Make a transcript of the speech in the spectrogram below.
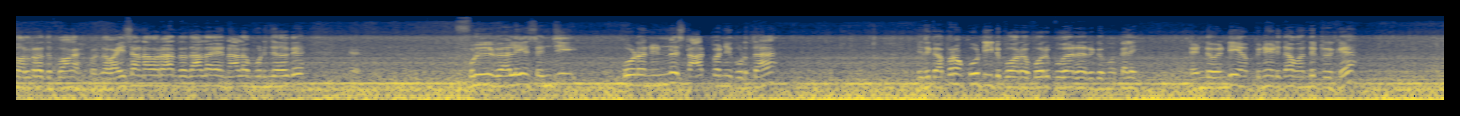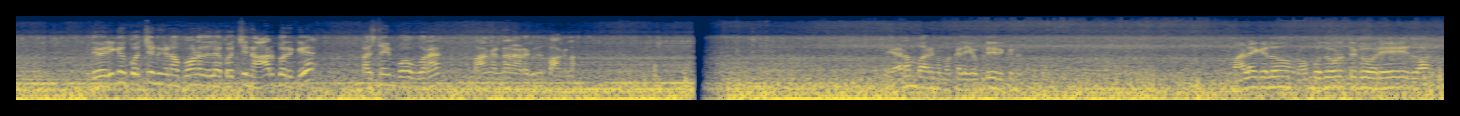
சொல்கிறது போங்க. கொஞ்சம் வயசானவராக இருந்ததால் என்னால் முடிஞ்சதுக்கு ஃபுல் வேலையும் செஞ்சு கூட நின்று ஸ்டார்ட் பண்ணி கொடுத்தேன். இதுக்கப்புறம் கூட்டிகிட்டு போகிற பொறுப்பு வேறு இருக்குது மக்களே. ரெண்டு வண்டி என் பின்னாடி தான் வந்துட்டுருக்கு இது வரைக்கும் கொச்சினுக்கு நான் போனதில்லை. கொச்சின் ஹார்பருக்கு ஃபஸ்ட் டைம் போக போகிறேன் வாங்க என்ன நடக்குதுன்னு பார்க்கலாம். இடம் பாருங்கள் மக்கள் எப்படி இருக்குன்னு. மலைகளும் ரொம்ப தூரத்துக்கு ஒரே இதுவாக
